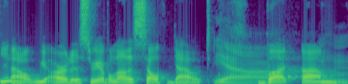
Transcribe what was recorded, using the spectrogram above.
you know we artists we have a lot of self-doubt. Yeah. But um, mm-hmm.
